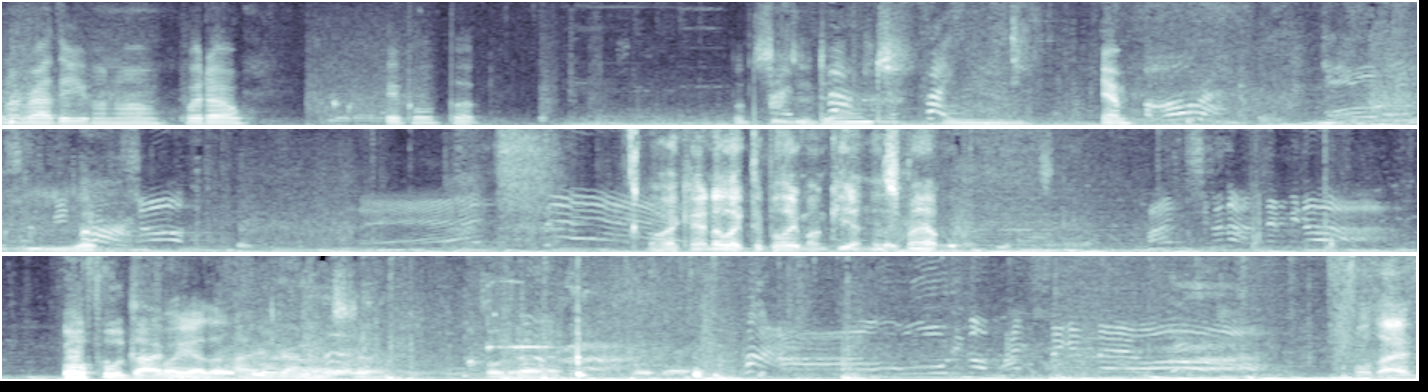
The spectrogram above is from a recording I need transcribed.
I'd rather even uh, Widow people, but Let's see the downs. yeah. Yep. Oh, I kind of like to play monkey on this map. Go full dive. Oh yeah, the high ground and stuff. Full dive. Full dive.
